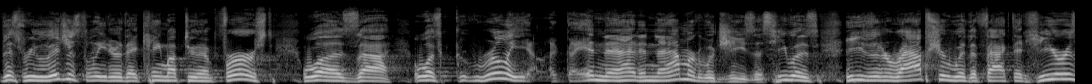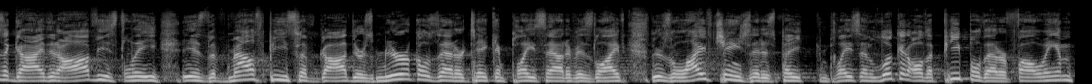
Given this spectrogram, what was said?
this religious leader that came up to him first was, uh, was really enamored with Jesus. He was, he's in rapture with the fact that here is a guy that obviously is the mouthpiece of God. There's miracles that are taking place out of his life. There's a life change that is taking place. And look at all the people that are following him.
